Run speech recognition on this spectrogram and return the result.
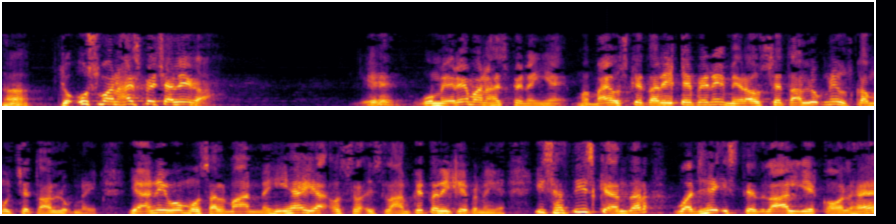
ہاں جو اس منہج پہ چلے گا۔ یہ وہ میرے منحص پہ نہیں ہے، میں اس کے طریقے پہ نہیں، میرا اس سے تعلق نہیں، اس کا مجھ سے تعلق نہیں۔ یعنی وہ مسلمان نہیں ہے یا اسلام کے طریقے پہ نہیں ہے۔ اس حدیث کے اندر وجہ استدلال یہ قول ہے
